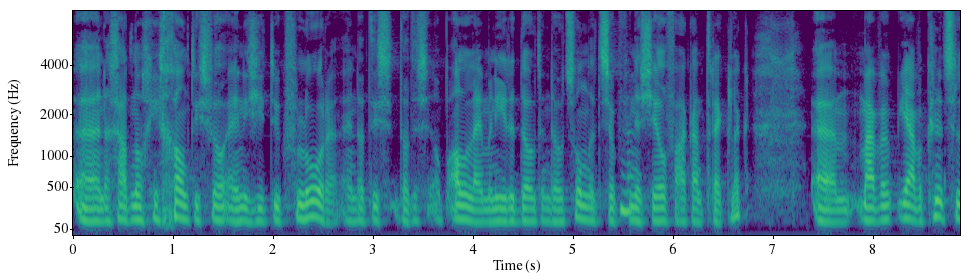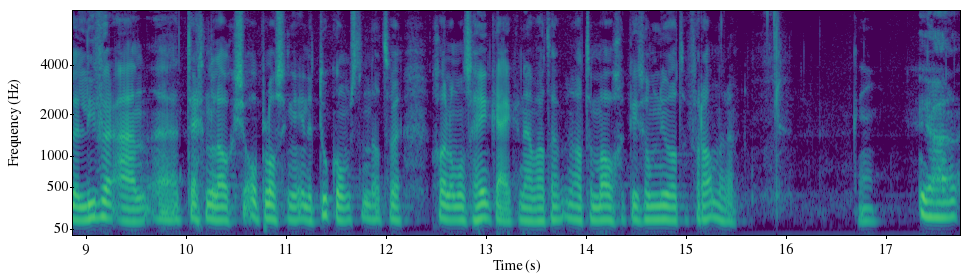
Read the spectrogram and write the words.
Uh, er gaat nog gigantisch veel energie natuurlijk verloren. En dat is, dat is op allerlei manieren dood en doodzonde. Het is ook financieel vaak aantrekkelijk. Um, maar we, ja, we knutselen liever aan uh, technologische oplossingen in de toekomst. Dan dat we gewoon om ons heen kijken naar wat er, wat er mogelijk is om nu wat te veranderen. Ja,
